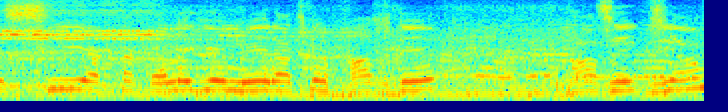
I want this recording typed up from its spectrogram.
এসেছি, একটা কলেজে মেয়ের আজকে ফার্স্ট ডে ফার্স্ট এক্সাম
